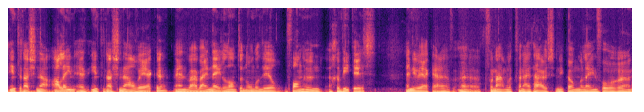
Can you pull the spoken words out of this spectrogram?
internationaal, alleen internationaal werken. En waarbij Nederland een onderdeel van hun gebied is. En die werken voornamelijk vanuit huis. En die komen alleen voor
